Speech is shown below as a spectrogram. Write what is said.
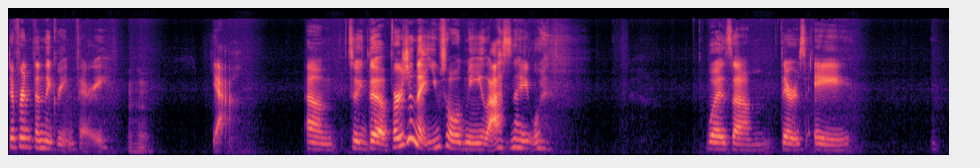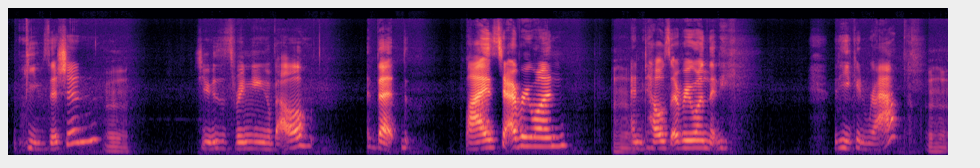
different than the green fairy. Mhm. Yeah. Um. So the version that you told me last night was was um. There's a musician Mm. she was ringing a bell that lies to everyone Mhm. and tells everyone that he that he can rap Mhm.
